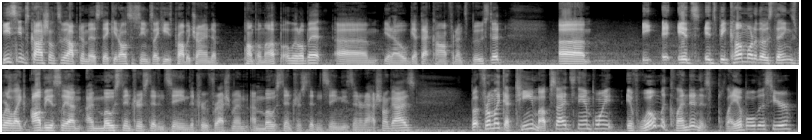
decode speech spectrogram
He seems cautiously optimistic. It also seems like he's probably trying to pump him up a little bit. Um, you know, get that confidence boosted. Um, it's it's become one of those things where like obviously I'm I'm most interested in seeing the true freshmen. I'm most interested in seeing these international guys. But from like a team upside standpoint, if Will McClendon is playable this year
